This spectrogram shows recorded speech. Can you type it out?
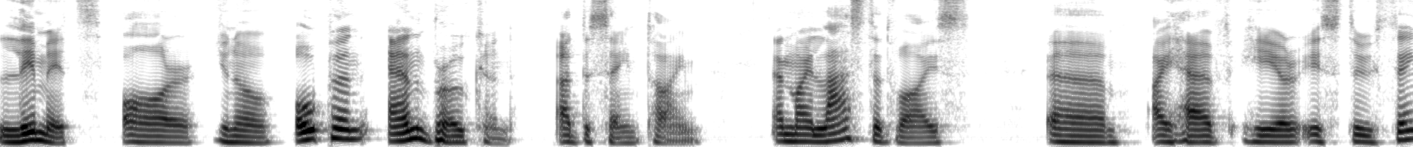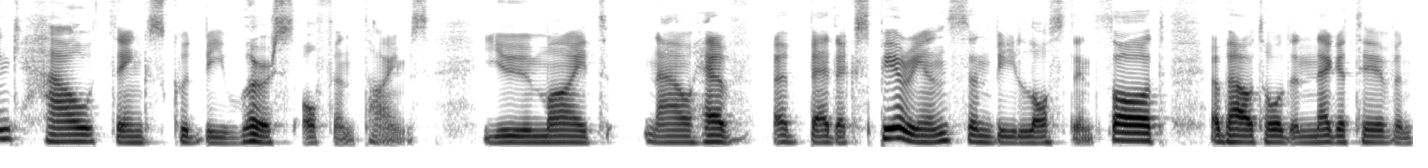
limits are, you know, open and broken at the same time. And my last advice um, I have here is to think how things could be worse oftentimes. You might now have a bad experience and be lost in thought about all the negative and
